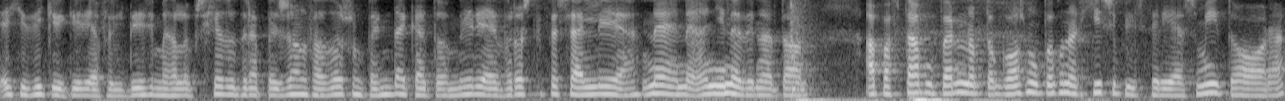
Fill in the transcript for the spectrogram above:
έχει δίκιο η κυρία Φιλτή. Η μεγαλοψυχία των τραπεζών θα δώσουν 50 εκατομμύρια ευρώ στη Θεσσαλία. Ναι, ναι, αν είναι δυνατόν. Από αυτά που παίρνουν από τον κόσμο που έχουν αρχίσει πληστηριασμοί τώρα,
